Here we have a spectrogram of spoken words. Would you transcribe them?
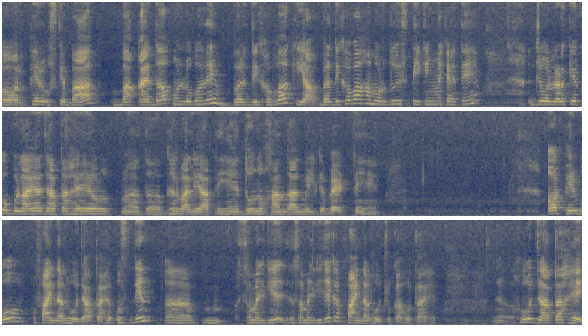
और फिर उसके बाद बाकायदा उन लोगों ने बरदिखवा किया। बरदिखवा हम उर्दू स्पीकिंग में कहते हैं, जो लड़के को बुलाया जाता है और घर वाले आते हैं, दोनों ख़ानदान मिल बैठते हैं और फिर वो फाइनल हो जाता है। उस दिन समझ लीजिए समझ लीजिए कि फ़ाइनल हो चुका होता है। हो जाता है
